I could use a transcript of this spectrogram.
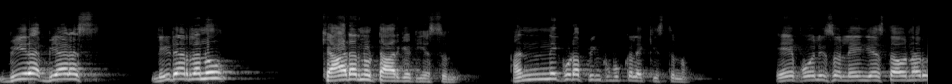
బీర బీఆర్ఎస్ లీడర్లను క్యాడర్ను టార్గెట్ చేస్తుంది. అన్నీ కూడా పింక్ బుక్కలు ఎక్కిస్తున్నాం. ఏ పోలీసు వాళ్ళు ఏం చేస్తూ ఉన్నారు?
